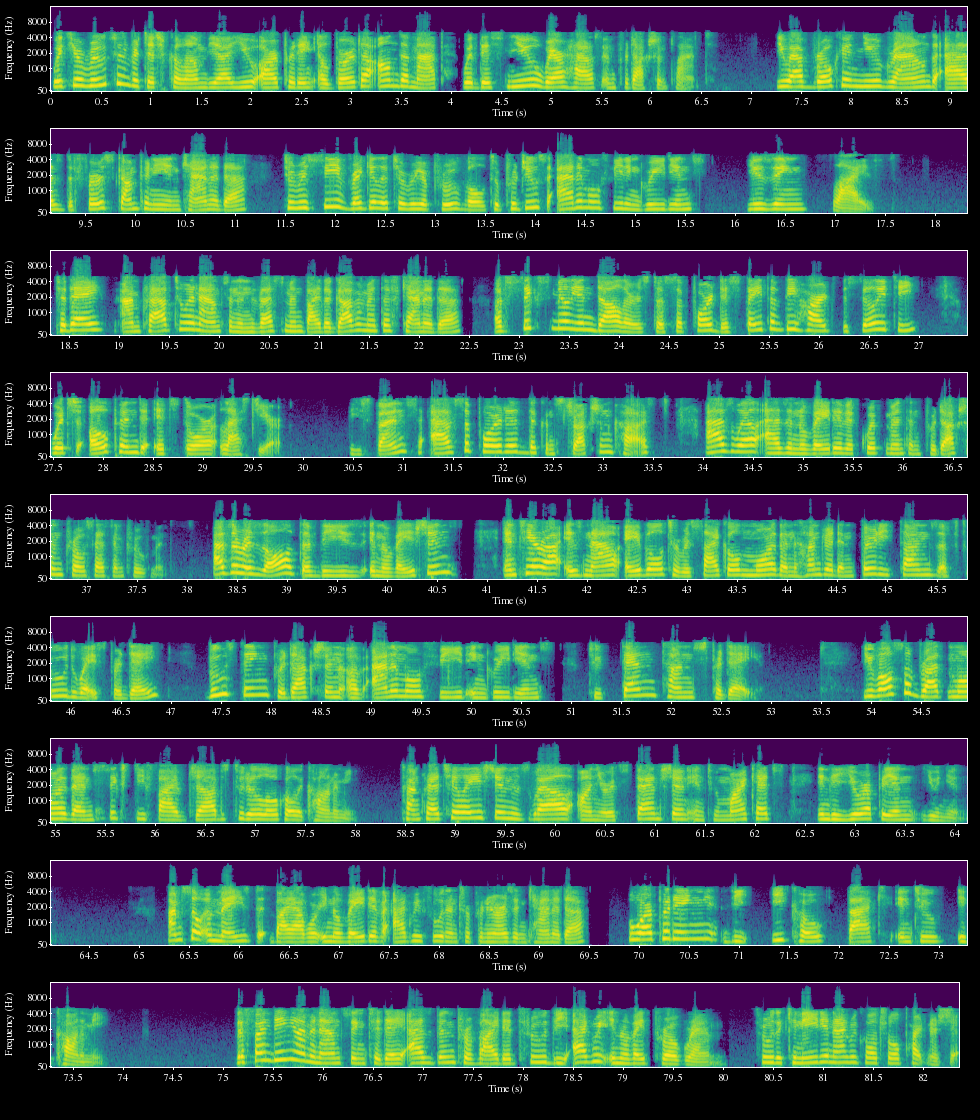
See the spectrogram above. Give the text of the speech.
With your roots in British Columbia, you are putting Alberta on the map with this new warehouse and production plant. You have broken new ground as the first company in Canada to receive regulatory approval to produce animal feed ingredients using flies. Today, I'm proud to announce an investment by the Government of Canada of $6 million to support the state-of-the-art facility which opened its door last year. These funds have supported the construction costs as well as innovative equipment and production process improvements. As a result of these innovations, Anterra is now able to recycle more than 130 tons of food waste per day boosting production of animal feed ingredients to 10 tons per day. You've also brought more than 65 jobs to the local economy. Congratulations as well on your expansion into markets in the European Union. I'm so amazed by our innovative agri-food entrepreneurs in Canada who are putting the eco back into economy. The funding I'm announcing today has been provided through the Agri-Innovate program, through the Canadian Agricultural Partnership.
